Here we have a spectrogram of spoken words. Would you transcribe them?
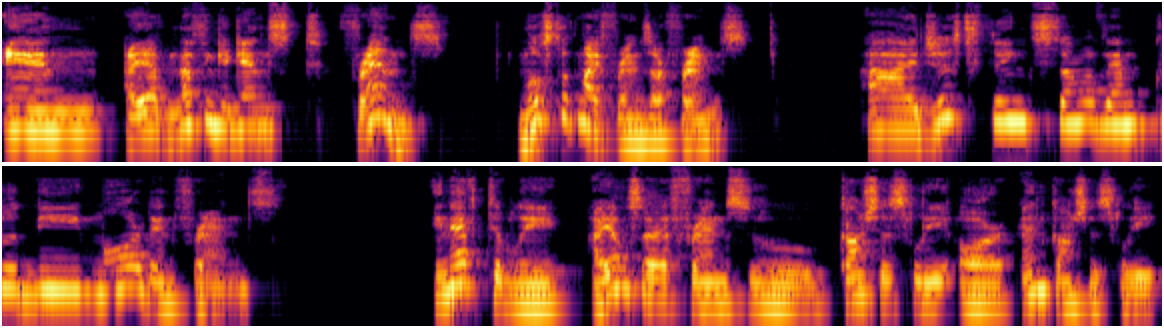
And I have nothing against friends. Most of my friends are friends. I just think some of them could be more than friends. Inevitably, I also have friends who consciously or unconsciously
